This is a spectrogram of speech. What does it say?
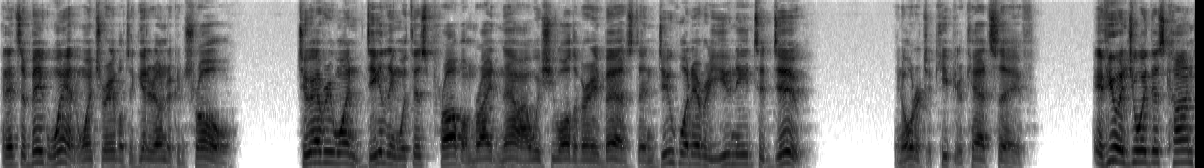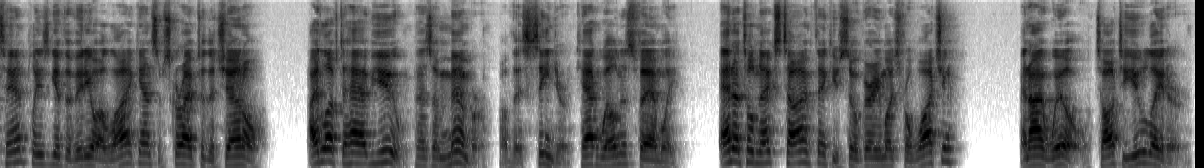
and it's a big win once you're able to get it under control. To everyone dealing with this problem right now, I wish you all the very best and do whatever you need to do in order to keep your cat safe. If you enjoyed this content, please give the video a like and subscribe to the channel. I'd love to have you as a member of the Senior Cat Wellness family. And until next time, thank you so very much for watching, and I will talk to you later.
